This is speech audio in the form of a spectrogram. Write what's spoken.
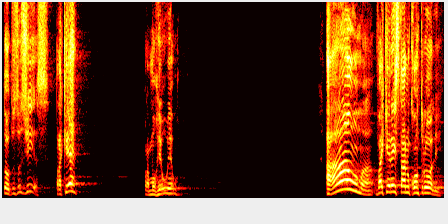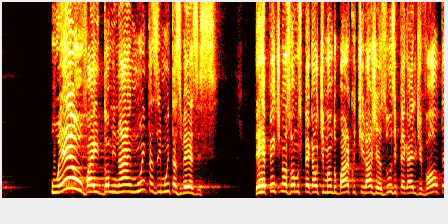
todos os dias. Para quê? Para morrer o eu. A alma vai querer estar no controle. O eu vai dominar muitas e muitas vezes. De repente nós vamos pegar o timão do barco e tirar Jesus e pegar ele de volta,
